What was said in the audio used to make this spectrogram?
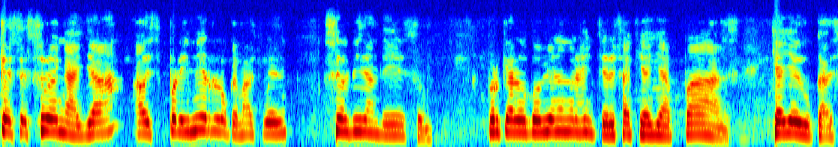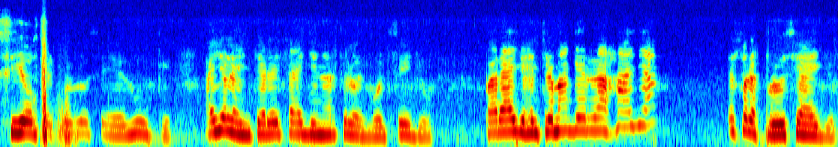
que se suben allá a exprimir lo que más pueden, se olvidan de eso. Porque a los gobiernos no les interesa que haya paz, que haya educación, que el pueblo se eduque. A ellos les interesa llenarse los bolsillos. Para ellos, entre más guerras haya, eso les produce a ellos.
